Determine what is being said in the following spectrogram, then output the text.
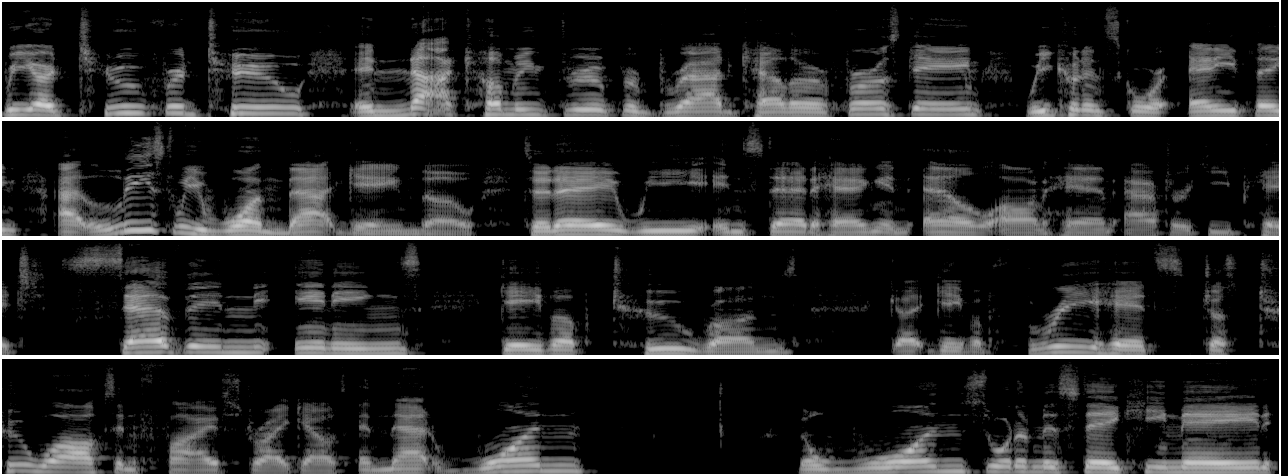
we are two for two in not coming through for Brad Keller. First game, we couldn't score anything. At least we won that game though. Today, we instead hang an L on him after he pitched seven innings, gave up two runs, gave up three hits, just two walks and five strikeouts. And that one, the one sort of mistake he made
